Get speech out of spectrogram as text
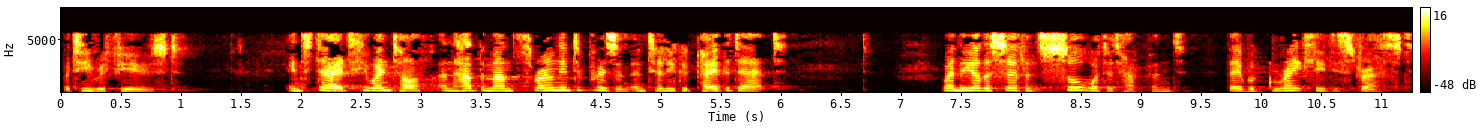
But he refused. Instead, he went off and had the man thrown into prison until he could pay the debt. When the other servants saw what had happened, they were greatly distressed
